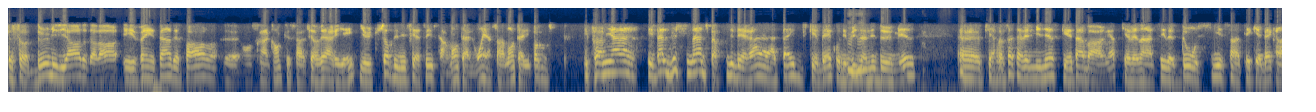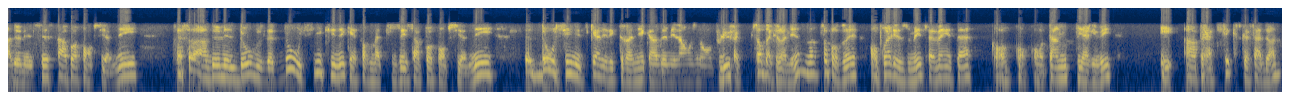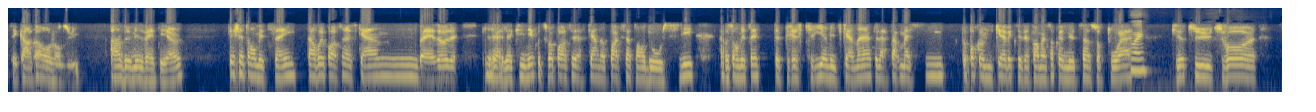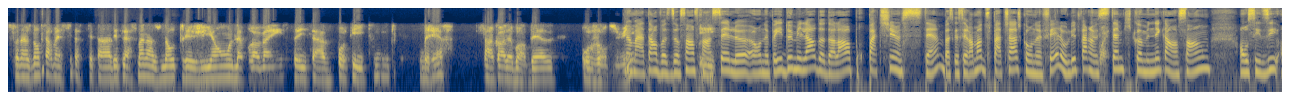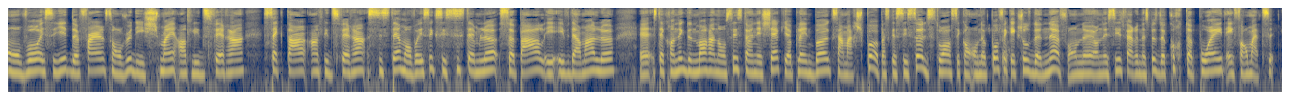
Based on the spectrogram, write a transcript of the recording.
C'est ça. 2 milliards de dollars et 20 ans d'efforts. euh, on se rend compte que ça ne servait à rien. Il y a eu toutes sortes d'initiatives. Ça remonte à loin. Ça remonte à l'époque du- des premières, des balbutiements du Parti libéral à la tête du Québec au début Mhm. des années 2000. Euh, puis après ça, tu avais le ministre qui était à Barrette qui avait lancé le dossier Santé Québec en 2006. Ça n'a pas fonctionné. Après ça, en 2012, le dossier clinique informatisé, ça n'a pas fonctionné. Le dossier médical électronique en 2011 non plus. Fait que, une sorte d'acronyme, ça pour dire, on pourrait résumer, ça fait 20 ans qu'on qu'on- qu'on tente d'y arriver. Et en pratique, ce que ça donne, c'est qu'encore aujourd'hui, en 2021, tu es chez ton médecin, t'envoies passer un scan, ben là, la, la clinique où tu vas passer le scan n'a pas accès à ton dossier. Après, ton médecin te prescrit un médicament, tu la pharmacie, ne peut pas communiquer avec les informations le médecin sur toi. Ouais. Puis là, tu, tu vas euh, tu vas dans une autre pharmacie parce que tu es en déplacement dans une autre région de la province, ils savent pas t'es qui. Bref, c'est encore le bordel aujourd'hui. Non, mais attends, on va se dire ça en français. Là. On a payé 2 milliards de dollars pour patcher un système parce que c'est vraiment du patchage qu'on a fait. Là. Au lieu de faire un système qui communique ensemble, on s'est dit on va essayer de faire, si on veut, des chemins entre les différents secteurs, entre les différents systèmes. On va essayer que ces systèmes-là se parlent. Et évidemment, là, euh, c'était chronique d'une mort annoncée, c'est un échec, il y a plein de bugs, ça marche pas. Parce que c'est ça l'histoire, c'est qu'on n'a pas fait quelque chose de neuf. On a, on a essayé de faire une espèce de courte pointe informatique.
